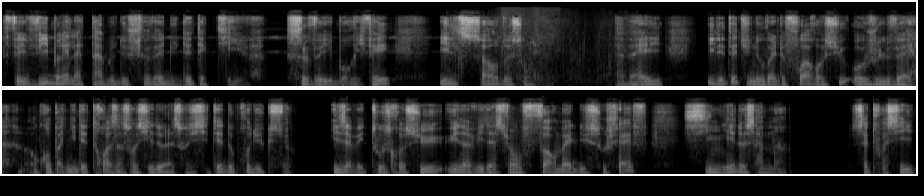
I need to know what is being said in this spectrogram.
fait vibrer la table de chevet du détective. Cheveux ébouriffés, il sort de son lit. La veille, il était une nouvelle fois reçu au Jules Verne, en compagnie des trois associés de la société de production. Ils avaient tous reçu une invitation formelle du sous-chef, signée de sa main. Cette fois-ci,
